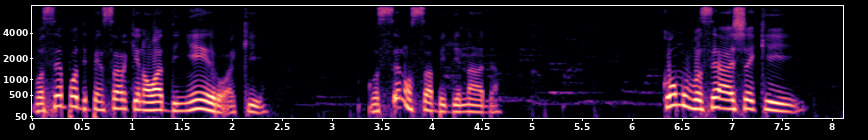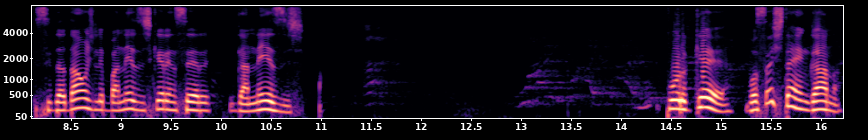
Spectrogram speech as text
Você pode pensar que não há dinheiro aqui. Você não sabe de nada. Como você acha que cidadãos libaneses querem ser ganeses? Por quê? Você está em Gana.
